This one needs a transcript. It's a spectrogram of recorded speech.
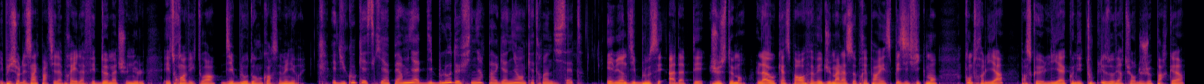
Et puis sur les 5 parties d'après, il a fait 2 matchs nuls et 3 victoires. Deep Blue doit encore s'améliorer. Et du coup, qu'est-ce qui a permis à Deep Blue de finir par gagner en 97 eh bien, Deep Blue s'est adapté, justement. Là où Kasparov avait du mal à se préparer spécifiquement contre l'IA, parce que l'IA connaît toutes les ouvertures du jeu par cœur,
